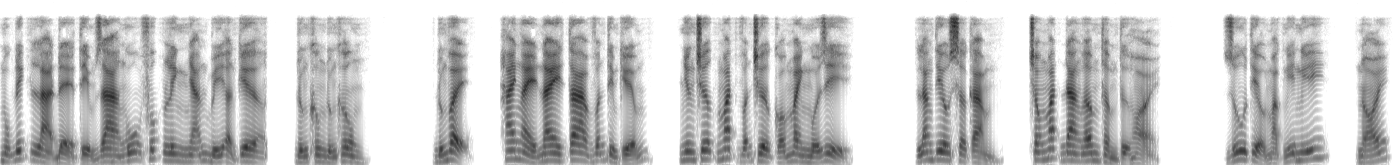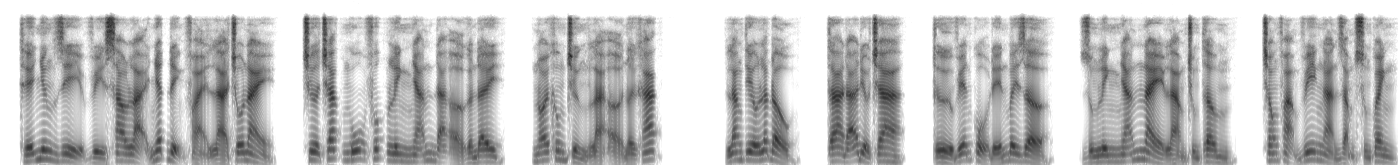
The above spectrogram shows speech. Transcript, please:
mục đích là để tìm ra ngũ phúc linh nhãn bí ẩn kia, đúng không đúng không? Đúng vậy, hai ngày nay ta vẫn tìm kiếm, nhưng trước mắt vẫn chưa có manh mối gì. Lăng tiêu sơ cằm, trong mắt đang âm thầm tự hỏi. Du tiểu mặc nghĩ nghĩ, nói, thế nhưng gì vì sao lại nhất định phải là chỗ này, chưa chắc ngũ phúc linh nhãn đã ở gần đây, nói không chừng là ở nơi khác. Lăng tiêu lắc đầu, ta đã điều tra, từ viễn cổ đến bây giờ, dùng linh nhãn này làm trung tâm, trong phạm vi ngàn dặm xung quanh,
